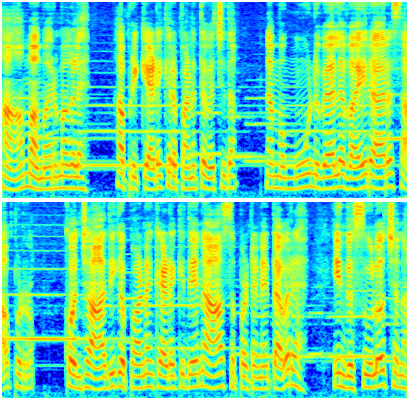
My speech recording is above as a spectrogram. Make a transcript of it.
ஆமா மருமகளே. அப்படி கிடைக்கிற பணத்தை வச்சுதான். நம்ம மூணு வேளை வயிறார சாப்பிடுறோம். கொஞ்சம் அதிக பணம் கிடைக்குதேன்னு ஆசைப்பட்டனே தவிர இந்த சுலோச்சனா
